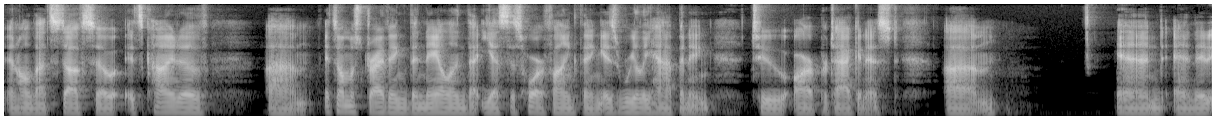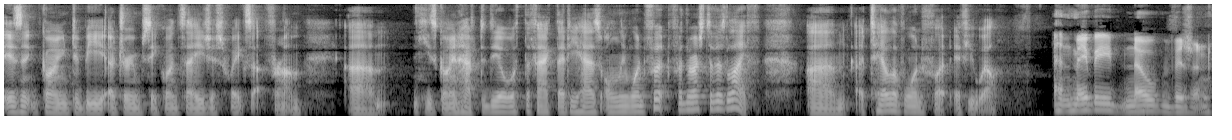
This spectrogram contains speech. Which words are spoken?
and all that stuff so it's kind of um, it's almost driving the nail in that yes, this horrifying thing is really happening to our protagonist, um, and and it isn't going to be a dream sequence that he just wakes up from. Um, he's going to have to deal with the fact that he has only one foot for the rest of his life, um, a tale of one foot, if you will. And maybe no vision,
